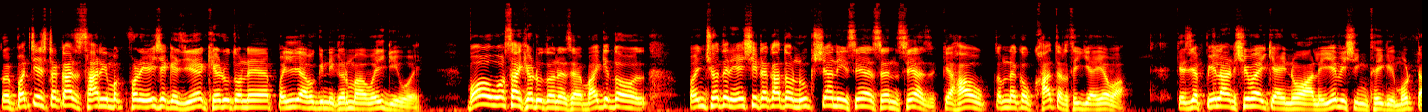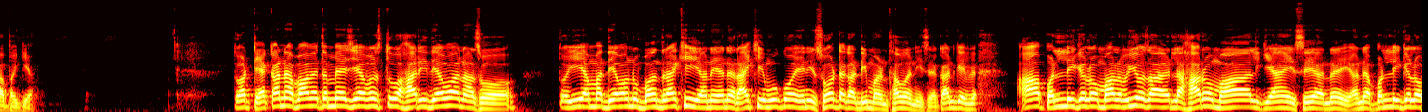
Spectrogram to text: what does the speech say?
તો પચીસ ટકા જ સારી મગફળી હોય છે કે જે ખેડૂતોને પલ્યા વગરની ઘરમાં વહી ગઈ હોય. બહુ ઓછા ખેડૂતોને છે. બાકી તો પંચોતેર એંશી ટકા તો નુકસાની છે છે જ કે હાવ તમને કહું ખાતર થઈ ગયા એવા કે જે પિલાણ સિવાય ક્યાંય ન હાલે, એવી સિંગ થઈ ગઈ મોટા ભાગ્યા તો આ ટેકાના ભાવે તમે જે વસ્તુ હારી દેવાના છો, તો એ આમાં દેવાનું બંધ રાખી અને એને રાખી મૂકો, એની સો ટકા ડિમાન્ડ થવાની છે. કારણ કે આ પલ્લી ગયેલો માલ વયો જાય એટલે સારો માલ ક્યાંય છે નહીં. અને પલ્લી ગયેલો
